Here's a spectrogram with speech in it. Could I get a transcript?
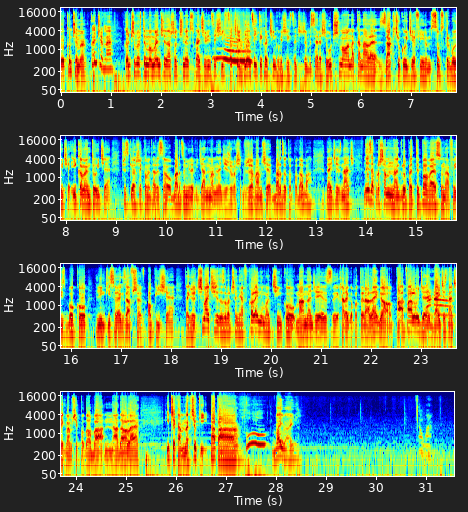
yy, kończymy. Kończymy. Kończymy w tym momencie nasz odcinek. Słuchajcie, więc jeśli chcecie więcej tych odcinków, jeśli chcecie, żeby seria się utrzymała na kanale, zakciukujcie film, subskrybujcie i komentujcie. Wszystkie wasze komentarze są bardzo mile widziane. Mam nadzieję, że, was, że wam się bardzo to podoba. Dajcie znać. No i zapraszamy na grupę typowe SU na Facebooku. Linki są jak zawsze w opisie. Także trzymajcie się do zobaczenia w kolejnym odcinku. Mam nadzieję z Harry'ego Pottera Lego. Pa, pa ludzie, dajcie znać jak wam się podoba na dole. I czekamy na kciuki. Pa, pa! Uuu. Bye, bye! Ała.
